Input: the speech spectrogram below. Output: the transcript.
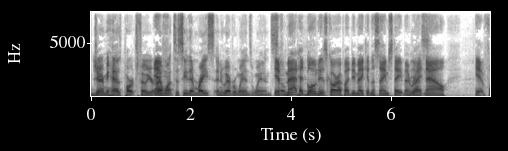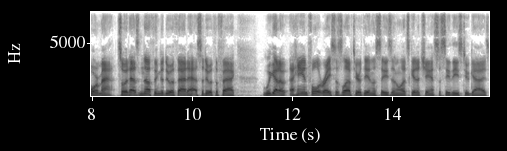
Jeremy has parts failure. I want to see them race, and whoever wins wins. If So- Matt had blown his car up, I'd be making the same statement right now it, for Matt. So it has nothing to do with that. It has to do with the fact we got a, a handful of races left here at the end of the season, and let's get a chance to see these two guys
